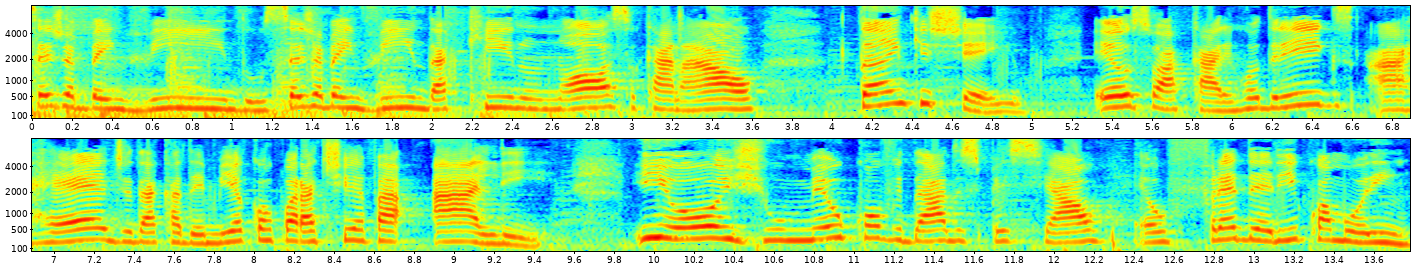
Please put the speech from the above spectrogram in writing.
Seja bem-vindo, seja bem-vinda aqui no nosso canal Tanque Cheio. Eu sou a Karen Rodrigues, a head da Academia Corporativa Ali. E hoje o meu convidado especial é o Frederico Amorim,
